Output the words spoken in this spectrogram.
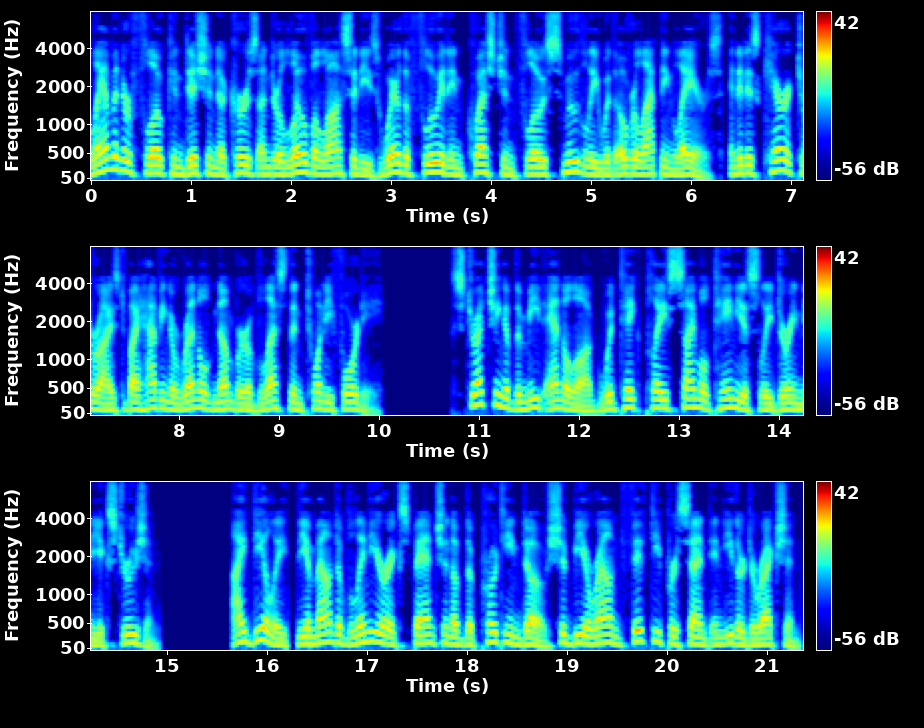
Laminar flow condition occurs under low velocities where the fluid in question flows smoothly with overlapping layers, and it is characterized by having a Reynolds number of less than 2040. Stretching of the meat analog would take place simultaneously during the extrusion. Ideally, the amount of linear expansion of the protein dough should be around 50% in either direction.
